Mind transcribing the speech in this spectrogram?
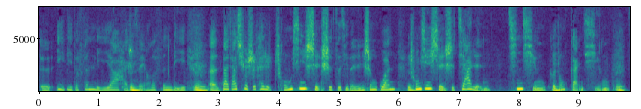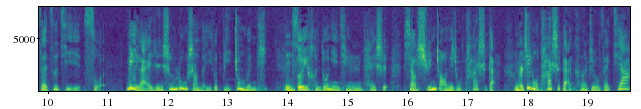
呃异地的分离呀，还是怎样的分离，嗯。嗯，大家确实开始重新审视自己的人生观，重新审视家人、亲情各种感情，在自己所未来人生路上的一个比重问题。嗯，所以很多年轻人开始想寻找那种踏实感，而这种踏实感可能只有在家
